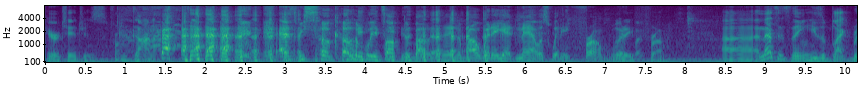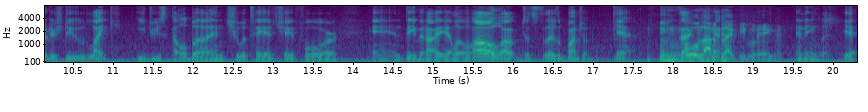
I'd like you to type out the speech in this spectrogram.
heritage is from Ghana. As we so colorfully talked about, it ain't about where they at now. It's where they from. Where they from? Uh, and that's his thing. He's a black British dude, like Idris Elba and Chiwetel Ejiofor and David Oyelowo. Oh, uh, just there's a bunch of them. Yeah, A whole lot of black people in England. in England. Yeah,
